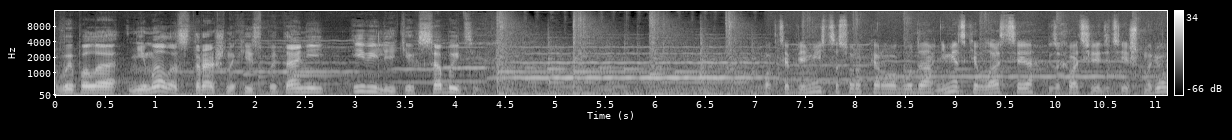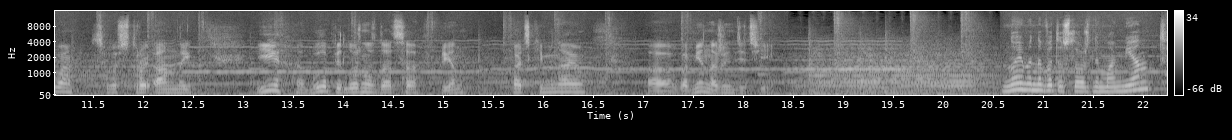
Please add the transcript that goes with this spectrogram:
выпало немало страшных испытаний и великих событий. В октябре месяца 1941 года немецкие власти захватили детей Шмырева с его сестрой Анной, и было предложено сдаться в плен Катьке Минаю э, в обмен на жизнь детей. Но именно в этот сложный момент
